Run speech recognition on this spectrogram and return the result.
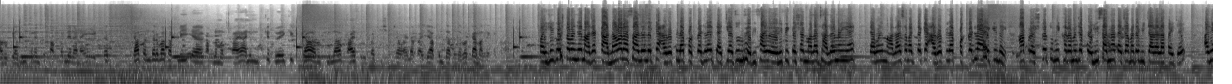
आरोपी अजूनपर्यंत सापडलेला नाही. एकतर त्या संदर्भात आपली आपलं मत काय आहे आणि मुख्यत्वे की त्या आरोपीला काय स्वरूपाची शिक्षा व्हायला पाहिजे आपण त्या संदर्भात काय मागणी करणार पहिली गोष्ट म्हणजे माझ्या कानावर असं आलेलं की आरोपीला पकडलंय त्याची अजून व्हेरीफाय व्हेरिफिकेशन मला झालं नाहीये. त्यामुळे मला असं वाटतं की आरोपीला पकडलं आहे की नाही हा प्रश्न तुम्ही खरं म्हणजे पोलिसांना त्याच्यामध्ये विचारायला पाहिजे. आणि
